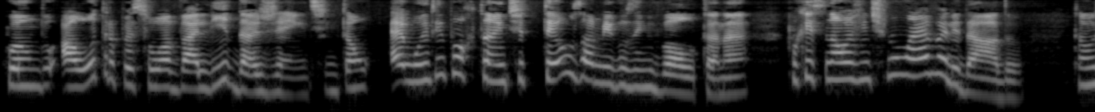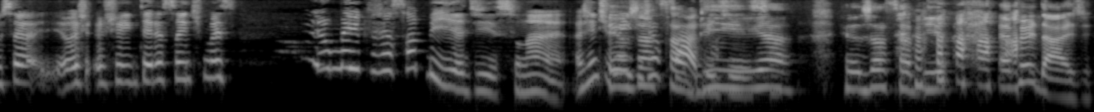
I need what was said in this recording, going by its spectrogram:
quando a outra pessoa valida a gente. Então é muito importante ter os amigos em volta, né? Porque senão a gente não é validado. Então isso é, eu achei interessante, mas eu meio que já sabia disso, né? A gente meio eu já, já sabia, sabe disso. Eu já sabia. é verdade.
